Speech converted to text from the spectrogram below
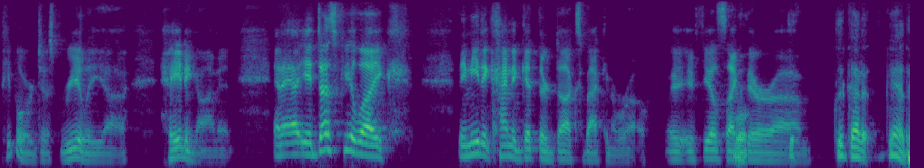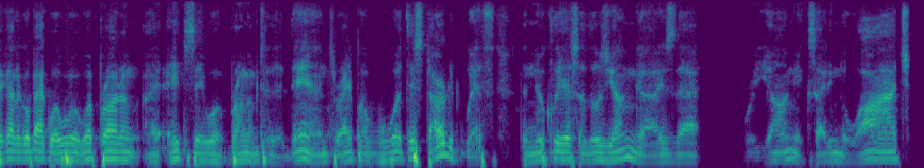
people were just really uh, hating on it, and uh, it does feel like they need to kind of get their ducks back in a row. It, it feels like Well, they're. Um, they got to yeah they got to go back what what what brought them i hate to say what brought them to the dance right but what they started with the nucleus of those young guys that were young exciting to watch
